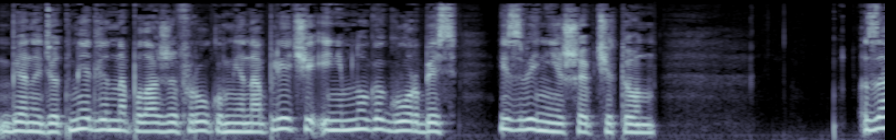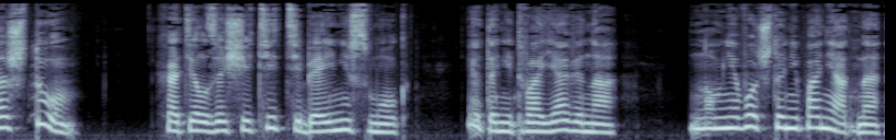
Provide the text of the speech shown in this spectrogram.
Бен идет медленно, положив руку мне на плечи и немного горбясь. «Извини», — шепчет он. «За что?» «Хотел защитить тебя и не смог. Это не твоя вина. Но мне вот что непонятно.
